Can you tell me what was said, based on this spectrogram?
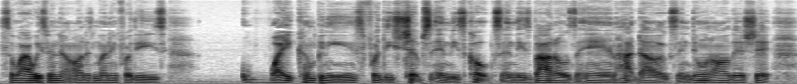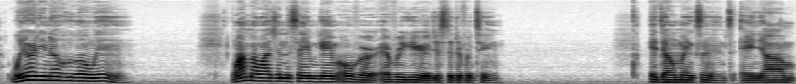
So why are we spending all this money for these white companies for these chips and these cokes and these bottles and hot dogs and doing all this shit? We already know who's gonna win. Why am I watching the same game over every year, just a different team? It don't make sense. And y'all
